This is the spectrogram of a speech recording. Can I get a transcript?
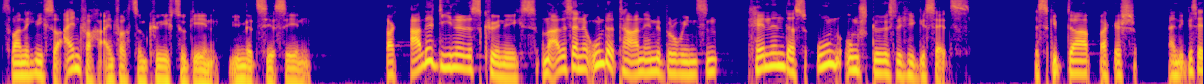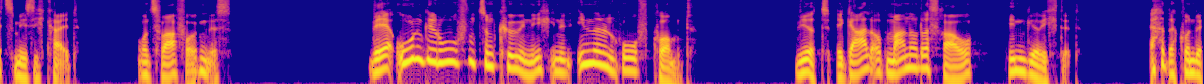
es war nicht, so einfach, einfach zum König zu gehen, wie wir jetzt hier sehen. Sagt, alle Diener des Königs und alle seine Untertanen in den Provinzen kennen das unumstößliche Gesetz. Es gibt da praktisch eine Gesetzmäßigkeit. Und zwar folgendes. Wer ungerufen zum König in den inneren Hof kommt, wird, egal ob Mann oder Frau, hingerichtet. Ja, da konnte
